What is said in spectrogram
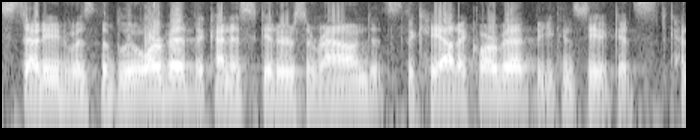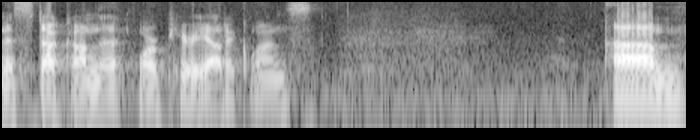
studied was the blue orbit that kind of skitters around. It's the chaotic orbit, but you can see it gets kind of stuck on the more periodic ones. Um,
